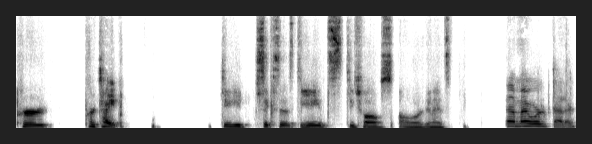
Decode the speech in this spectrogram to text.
per per type. D sixes, D eights, D twelves, all organized. That might work better.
